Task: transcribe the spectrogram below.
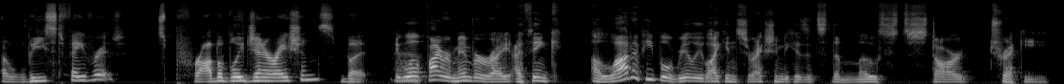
a least favorite. It's probably Generations, but uh, Well, if I remember right, I think a lot of people really like Insurrection because it's the most Star Trekky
